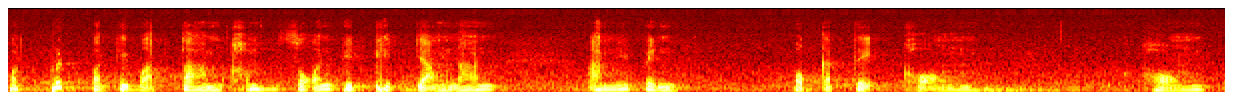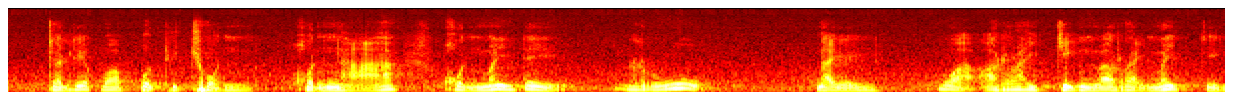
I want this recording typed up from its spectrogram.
ปฏิพฤติปฏิบัติตามคำสอนผิดๆอย่างนั้น อันนี้เป็นปกติของของจะเรียกว่าปุถุชน คนหนา คนไม่ได้รู้ในว่าอะไรจริงอะไรไม่จริง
